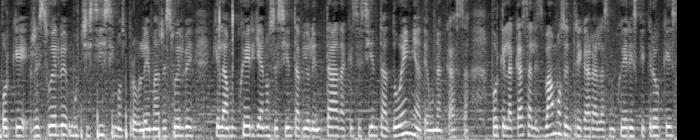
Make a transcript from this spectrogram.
porque resuelve muchísimos problemas, resuelve que la mujer ya no se sienta violentada, que se sienta dueña de una casa, porque la casa les vamos a entregar a las mujeres, que creo que es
